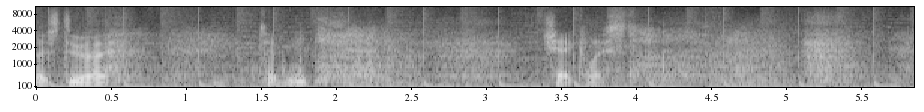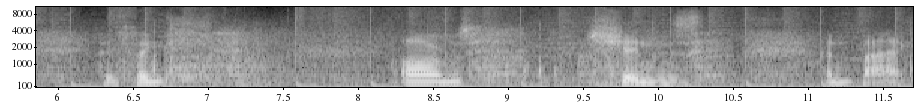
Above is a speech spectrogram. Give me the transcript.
let's do a technique checklist. I think arms, shins, and back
